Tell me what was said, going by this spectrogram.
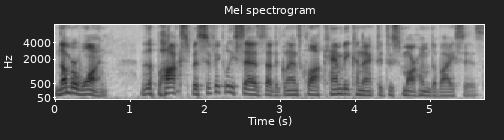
Number one, the box specifically says that the Glance clock can be connected to smart home devices.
